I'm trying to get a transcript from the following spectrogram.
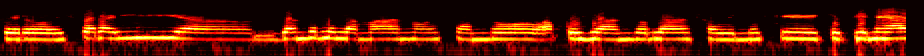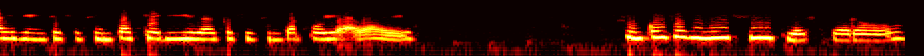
pero estar ahí ah, dándole la mano, estando apoyándola, sabiendo que, que tiene alguien que se sienta querida, que se sienta apoyada, es- son cosas muy simples, pero,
